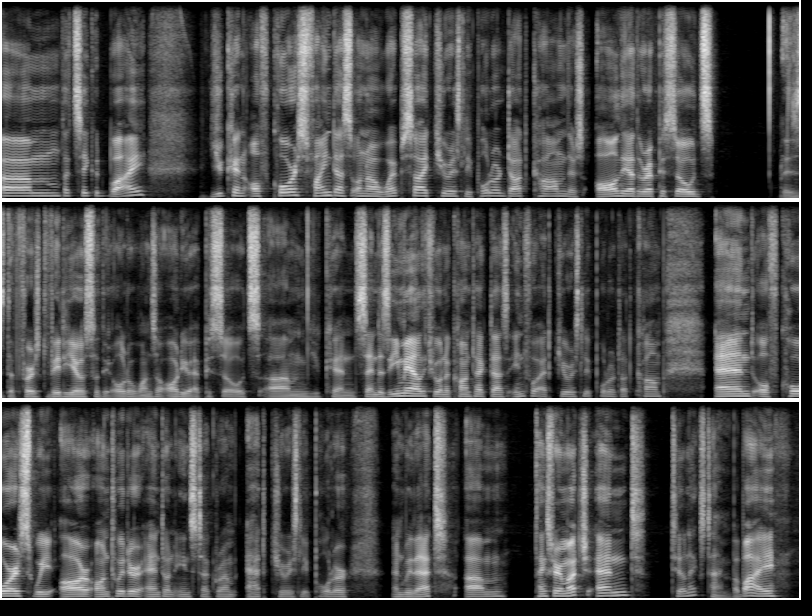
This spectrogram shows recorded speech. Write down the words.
um, let's say goodbye. You can, of course, find us on our website, curiouslypolar.com. There's all the other episodes this is the first video, so the older ones are audio episodes. Um, you can send us email if you want to contact us, info at curiouslypolar.com. And of course, we are on Twitter and on Instagram at curiouslypolar. And with that, um, thanks very much and till next time. Bye bye.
